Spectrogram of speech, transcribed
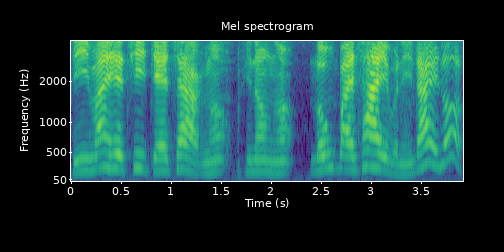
ตีไม้เฮ็ดที่แจฉากเนาะพี่น้องเนาะลงไปใช่บัดนี้ได้รอด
